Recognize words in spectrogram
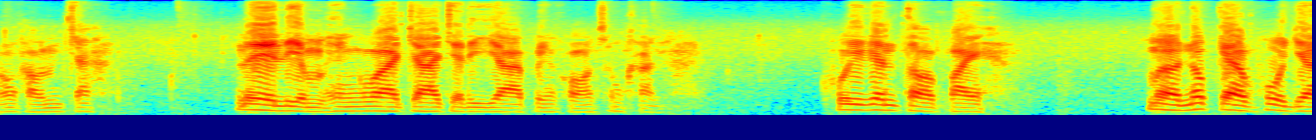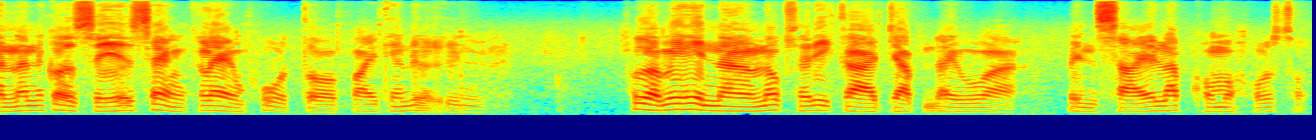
ของเขานจ๊ะเล่เหลี่ยมแห่งวาจาจริยาเป็นของสำคัญ คุยกันต่อไป เมื่อนกแก้วพูดอย่างนั้นก็เสแสร้งแกล้งพูดต่อไปถึงเรื่องอื่น เพื่อไม่ให้นางนกสริกาจับได้ว่าเป็นสายลับของมโหสถ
